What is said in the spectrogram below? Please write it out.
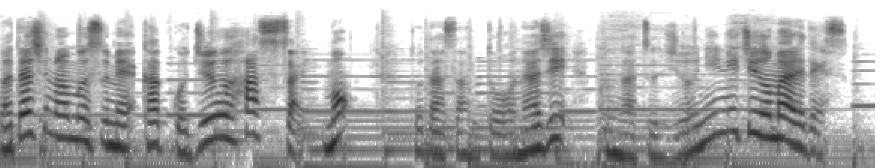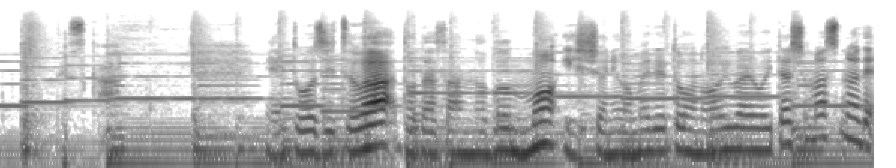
私の娘かっこ18歳も戸田さんと同じ9月12日生まれです。当日は戸田さんの分も一緒におめでとうのお祝いをいたしますので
